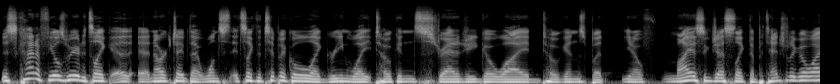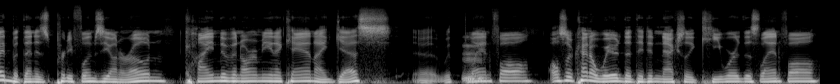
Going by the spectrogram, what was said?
This kind of feels weird. It's like a, an archetype that once It's like the typical like green white tokens strategy, go wide tokens. But you know, Maya suggests like the potential to go wide, but then is pretty flimsy on her own. Kind of an army in a can, I guess. Uh, with Mm. landfall, also kind of weird that they didn't actually keyword this landfall,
